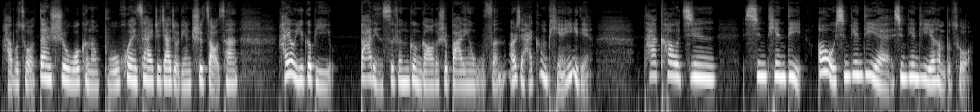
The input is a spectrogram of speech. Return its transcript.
还不错，但是我可能不会在这家酒店吃早餐。还有一个比八点四分更高的是八点五分，而且还更便宜一点。它靠近新天地哦，新天地哎，新天地也很不错。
